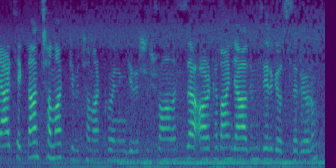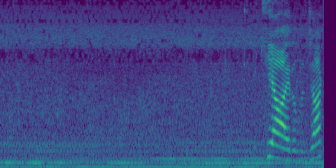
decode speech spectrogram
Gerçekten çanak gibi çanak koyunun girişi. Şu an size arkadan geldiğimiz yeri gösteriyorum. İkiye ayrılacak.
